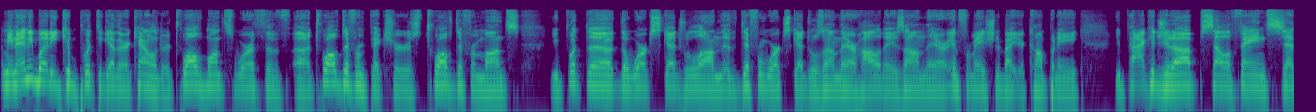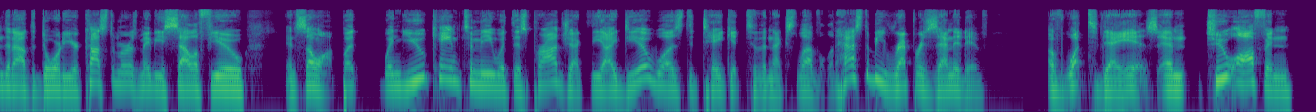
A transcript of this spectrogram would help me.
I mean, anybody can put together a calendar, 12 months worth of uh, 12 different pictures, 12 different months. You put the the work schedule on the different work schedules on there, holidays on there, information about your company. You package it up, cellophane, send it out the door to your customers. Maybe you sell a few and so on. But when you came to me with this project, the idea was to take it to the next level. It has to be representative of what today is. And too often,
